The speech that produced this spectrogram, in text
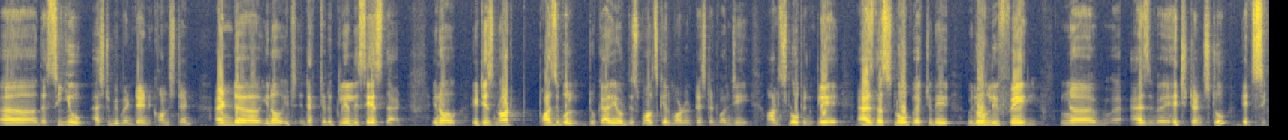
uh, the Cu has to be maintained constant and uh, you know it, it actually clearly says that you know it is not possible to carry out the small scale model test at 1G on slope in clay as the slope actually will only fail uh, as H tends to HC.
